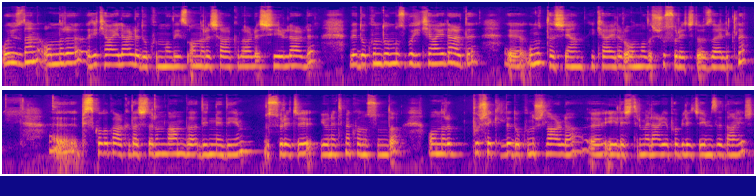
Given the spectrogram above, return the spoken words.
O yüzden onlara hikayelerle dokunmalıyız. Onlara şarkılarla, şiirlerle ve dokunduğumuz bu hikayeler de umut taşıyan hikayeler olmalı şu süreçte özellikle. Ee, psikolog arkadaşlarımdan da dinlediğim bu süreci yönetme konusunda onları bu şekilde dokunuşlarla e, iyileştirmeler yapabileceğimize dair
